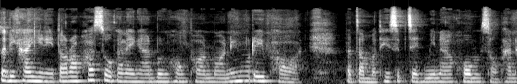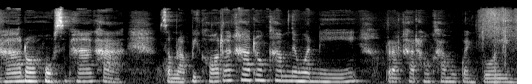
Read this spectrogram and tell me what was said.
สวัสดีค่ะยินดีต้อนรับเข้าสู่การรายงานบุญคงพร Morning Report ประจำวันที่ 17 มีนาคม 2565 ค่ะสำหรับวิเคราะห์ราคาทองคำในวันนี้ ราคาทองคำแกว่งตัวอย่าง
